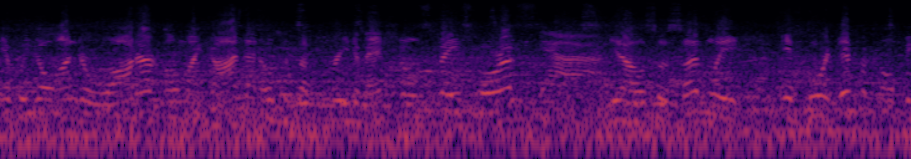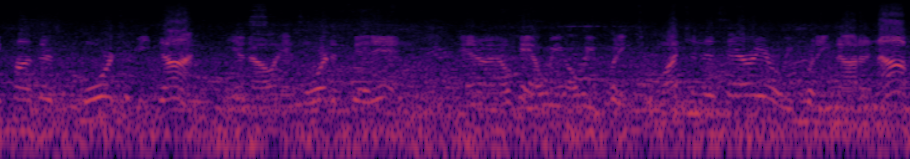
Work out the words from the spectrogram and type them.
If we go underwater, oh my God, that opens up three-dimensional space for us. Yeah. You know, so suddenly it's more difficult because there's more to be done, you know, and more to fit in. And okay, are we are we putting too much in this area? Are we putting not enough?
